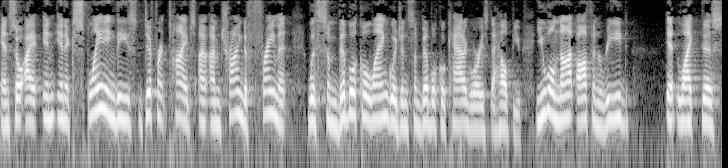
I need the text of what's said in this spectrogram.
And so I, in, in explaining these different types, I, I'm trying to frame it with some biblical language and some biblical categories to help you. You will not often read it like this,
